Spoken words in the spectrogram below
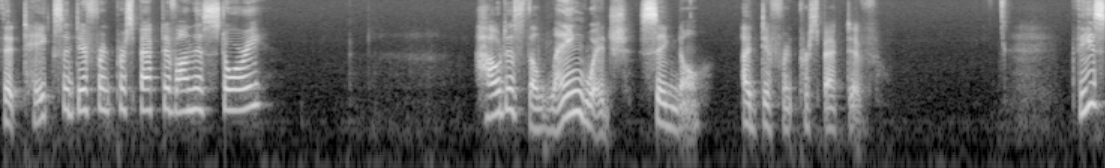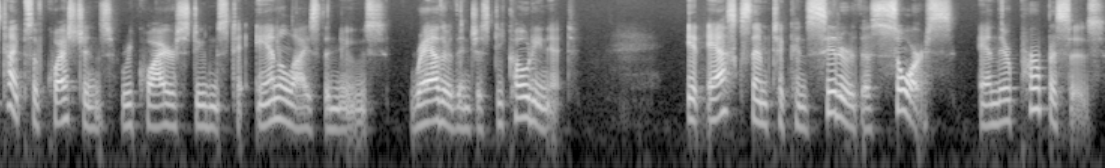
that takes a different perspective on this story? How does the language signal a different perspective? These types of questions require students to analyze the news rather than just decoding it. It asks them to consider the source and their purposes.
